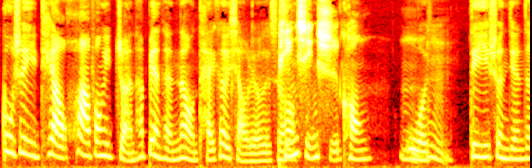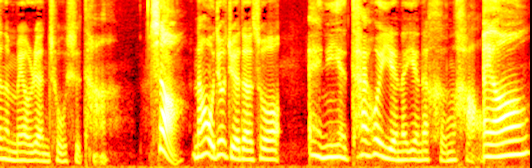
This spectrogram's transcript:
故事一跳，画风一转，它变成那种台客小刘的时候，平行时空。我第一瞬间真的没有认出是他，是哦。然后我就觉得说，哎、欸，你也太会演了，演的很好。哎呦，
